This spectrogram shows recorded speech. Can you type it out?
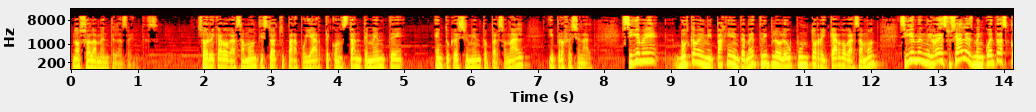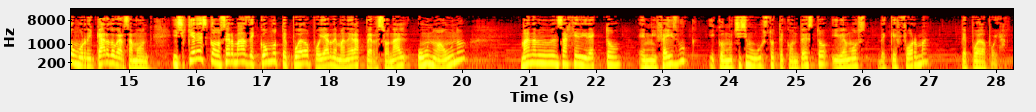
no solamente las ventas. Soy Ricardo Garzamont y estoy aquí para apoyarte constantemente en tu crecimiento personal y profesional. Sígueme, búscame en mi página de internet www.ricardogarzamont. Sígueme en mis redes sociales, me encuentras como Ricardo Garzamont. Y si quieres conocer más de cómo te puedo apoyar de manera personal uno a uno, mándame un mensaje directo en mi Facebook y con muchísimo gusto te contesto y vemos de qué forma te puedo apoyar.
